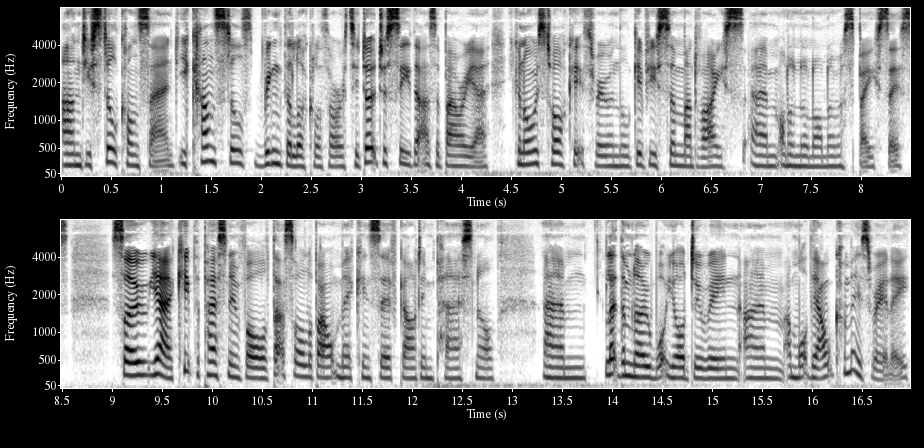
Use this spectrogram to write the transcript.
and you're still concerned, you can still ring the local authority. Don't just see that as a barrier. You can always talk it through and they'll give you some advice um, on an anonymous basis. So, yeah, keep the person involved. That's all about making safeguarding personal. Um, let them know what you're doing um, and what the outcome is, really.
